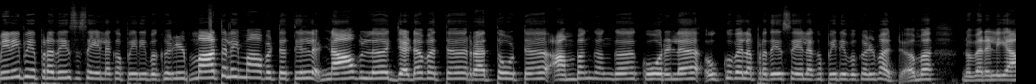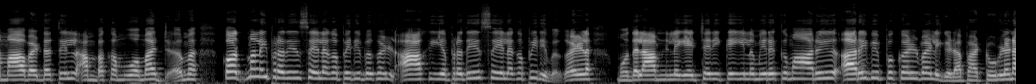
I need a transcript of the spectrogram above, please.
மினிபே பிரதேச செயலக பிரிவுகள் மாத்தளை மாவட்டத்தில் நாவுல ஜடவத்த ரத்தோட்ட அம்பங்கங்க கோரல உக்குவல பிரதேச செயலக பிரிவுகள் மற்றும் நுவரெலியா மாவட்டத்தில் அம்பகமுவ மற்றும் கொத்மலை பிரதேச செயலக பிரிவுகள் ஆகிய பிரதேச செயலக பிரிவுகள் முதலாம் நிலை எச்சரிக்கையிலும் இருக்குமாறு அறிவிப்புகள் வெளியிடப்பட்டுள்ளன.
